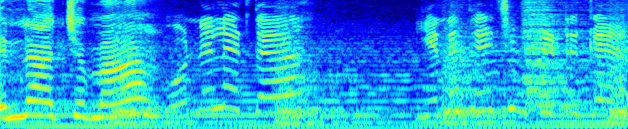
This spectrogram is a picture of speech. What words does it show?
என்னாச்சுமா? ஒண்ணு இல்ல என்ன தேய்ச்சி விட்டுட்டு இருக்கேன்?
